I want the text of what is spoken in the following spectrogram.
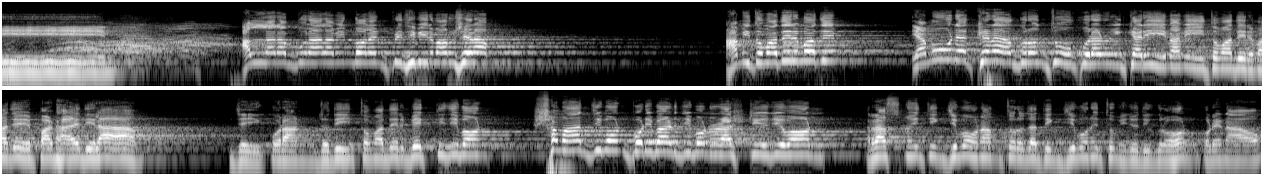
للمؤمنين আল্লাহ রাব্বুল আলামিন বলেন পৃথিবীর মানুষেরা আমি তোমাদের মাঝে এমন একখানা গ্রন্থ কোরআনুল করিম আমি তোমাদের মাঝে পাঠায় দিলাম, যেই কোরআন যদি তোমাদের ব্যক্তি জীবন, সমাজ জীবন, পরিবার জীবন, রাষ্ট্রীয় জীবন, রাজনৈতিক জীবন, আন্তর্জাতিক জীবনে তুমি যদি গ্রহণ করে নাও,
